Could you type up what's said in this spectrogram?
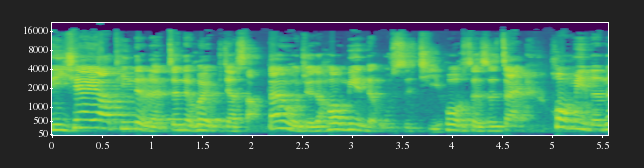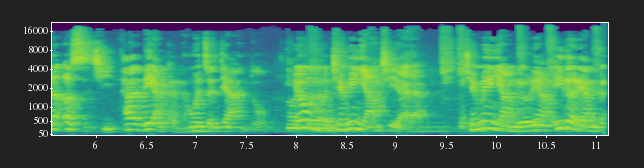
你现在要听的人真的会比较少，但是我觉得后面的五十集或者是在后面的那二十集，它的量可能会增加很多，因为我们前面养起来了，前面养流量一个两个，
